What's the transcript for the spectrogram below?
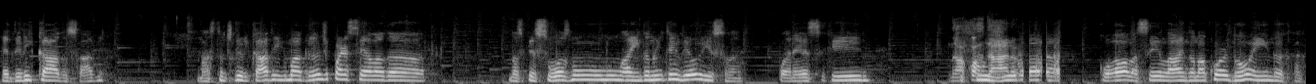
é delicado, sabe? Bastante delicado e uma grande parcela da, das pessoas não, não, ainda não entendeu isso, né? Parece que. Não que acordaram. Da escola, sei lá, ainda não acordou ainda, cara.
